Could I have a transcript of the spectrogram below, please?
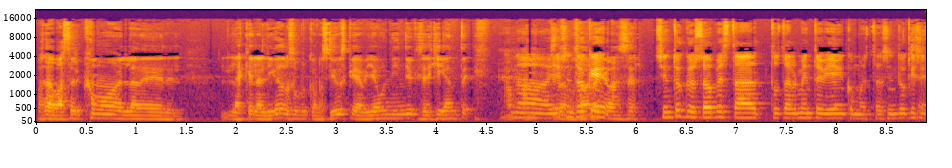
O sea, va a ser como la de la que la liga de los superconocidos, que había un indio que sea gigante. No, yo siento que ¿Qué va a hacer? siento que Usopp está totalmente bien como está. Siento que si,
